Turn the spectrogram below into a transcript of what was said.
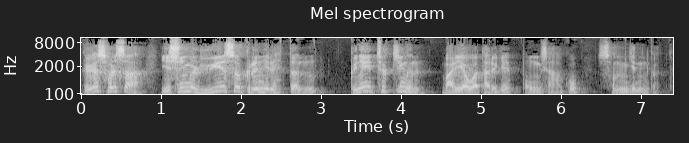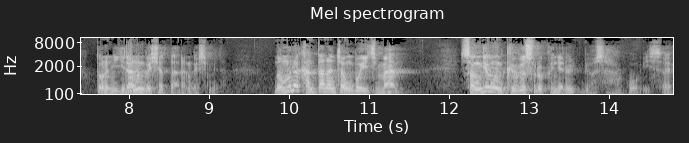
그가 설사 예수님을 위해서 그런 일을 했던 그녀의 특징은 마리아와 다르게 봉사하고 섬기는 것 또는 일하는 것이었다라는 것입니다. 너무나 간단한 정보이지만 성경은 그것으로 그녀를 묘사하고 있어요.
